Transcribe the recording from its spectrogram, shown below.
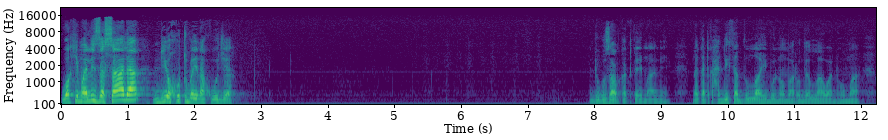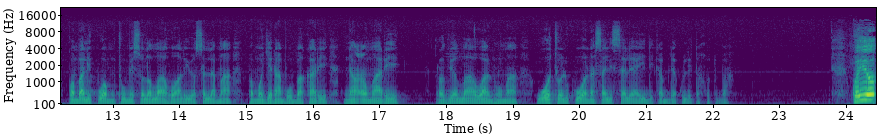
wakimaliza sala ndiyo hutuba inakuja. Ndugu zangu katika imani na katika hadithi abdullahi bn umar radiallahu anhuma kwamba alikuwa mtume salllahu alaihi wasalama pamoja na abubakari na umari radiallahu anhuma wote walikuwa wanasali sala ya idi kabla ya kuleta hutuba kwa hiyo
